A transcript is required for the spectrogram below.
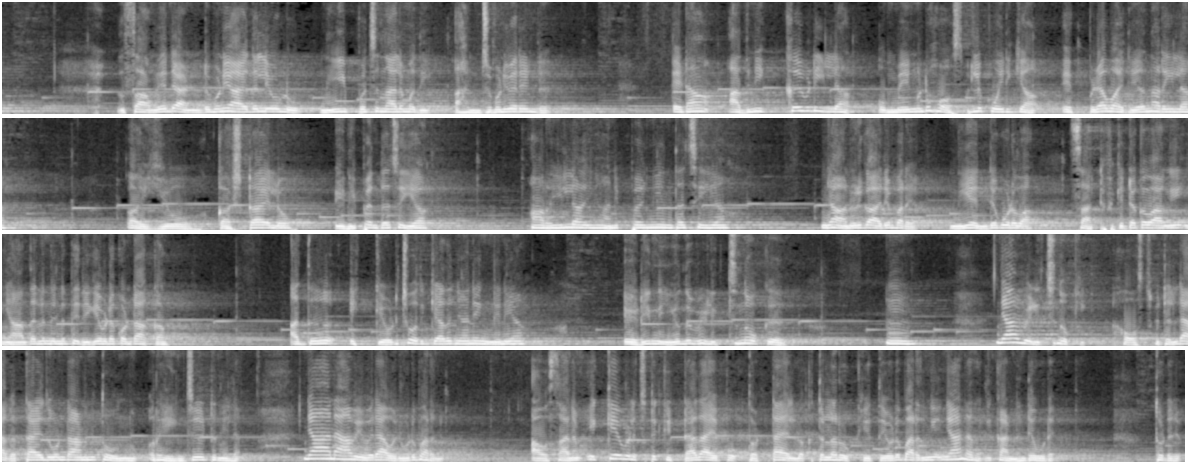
സമയം രണ്ടു മണി ആയതല്ലേ ഉള്ളൂ. നീ ഇപ്പൊ ചെന്നാലും മതി. അഞ്ചു മണി വരെ ഉണ്ട്. എടാ അതിന് ഇക്ക ഇവിടെ ഇല്ല. ഉമ്മയും കൊണ്ട് ഹോസ്പിറ്റലിൽ പോയിരിക്കാം. എപ്പോഴാ വരിക എന്നറിയില്ല. അയ്യോ കഷ്ടായല്ലോ. ഇനിയിപ്പോൾ എന്താ ചെയ്യാ? അറിയില്ല. ഞാനിപ്പോൾ ഇനി എന്താ ചെയ്യാ? ഞാനൊരു കാര്യം പറയാം. നീ എന്റെ കൂടെ വാ. സർട്ടിഫിക്കറ്റ് ഒക്കെ വാങ്ങി ഞാൻ തന്നെ നിന്നെ തിരികെ ഇവിടെ കൊണ്ടാക്കാം. അത് ഇക്കയോട് ചോദിക്കാതെ ഞാൻ എങ്ങനെയാ? എടി നീ ഒന്ന് വിളിച്ചു നോക്ക്. ഞാൻ വിളിച്ചു നോക്കി. ഹോസ്പിറ്റലിന്റെ അകത്തായതുകൊണ്ടാണെന്ന് തോന്നുന്നു. റേഞ്ച് കിട്ടുന്നില്ല. ഞാൻ ആ വിവരം അവനോട് പറഞ്ഞു. അവസാനം ഇക്കയെ വിളിച്ചിട്ട് കിട്ടാതായപ്പോൾ തൊട്ട അയൽവക്കത്തുള്ള റുക്കിയത്തയോട് പറഞ്ഞ് ഞാൻ ഇറങ്ങി കണ്ണന്റെ കൂടെ. തുടരും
